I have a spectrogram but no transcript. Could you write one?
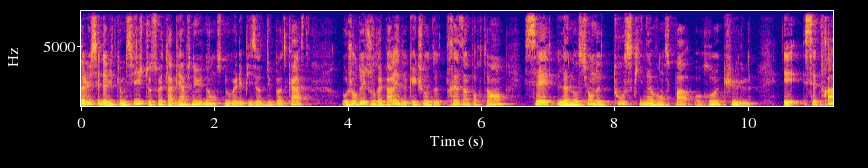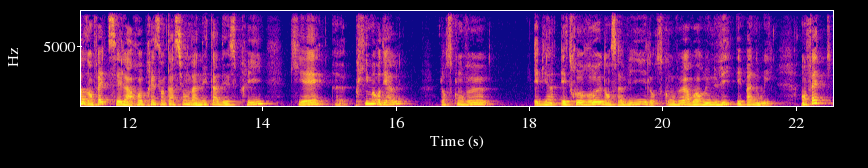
Salut, c'est David Comsi, je te souhaite la bienvenue dans ce nouvel épisode du podcast. Aujourd'hui, je voudrais parler de quelque chose de très important, c'est la notion de tout ce qui n'avance pas recule. Et cette phrase, en fait, c'est la représentation d'un état d'esprit qui est euh, primordial lorsqu'on veut eh bien, être heureux dans sa vie, lorsqu'on veut avoir une vie épanouie. En fait,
